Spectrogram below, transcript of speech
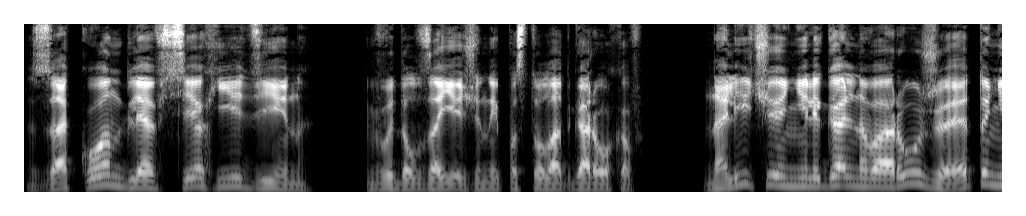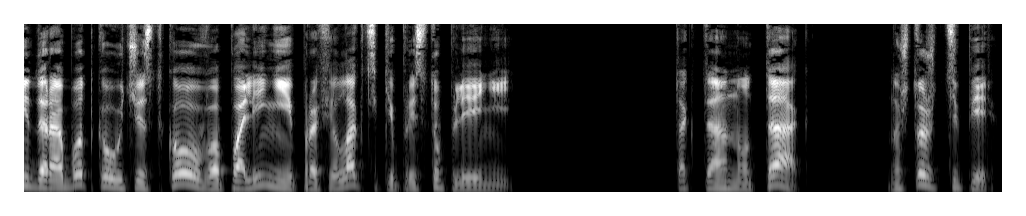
«Закон для всех един», — выдал заезженный постулат Горохов. «Наличие нелегального оружия — это недоработка участкового по линии профилактики преступлений». «Так-то оно так. Ну что же теперь?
